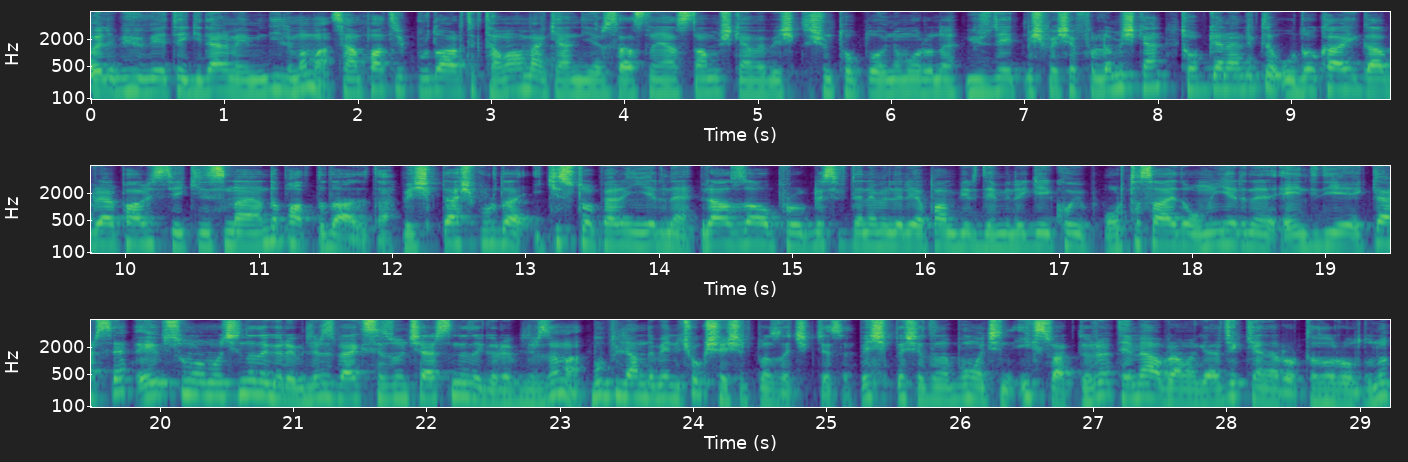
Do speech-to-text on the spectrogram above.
öyle bir hüviyete gider mi emin değilim ama St. Patrick burada artık tamamen kendi yarı sahasına yaslanmışken ve Beşiktaş'ın toplu oynama oranı %75'e fırlamışken top genellikle Udokai, Gabriel Paulista ikilisinin ayağında patladı adeta. Beşiktaş burada iki stoperin yerine biraz daha o progresif denemeleri yapan bir Demir koyup orta sahada onun yerine Endidi'ye eklerse Eyüpspor maçında da görebiliriz. Belki sezon içerisinde de görebiliriz ama bu planda beni çok şaşırtmaz açıkçası. Beşiktaş adına bu maçın X faktörü Temi Abraham'a gelecek kenar ortalar olduğunu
